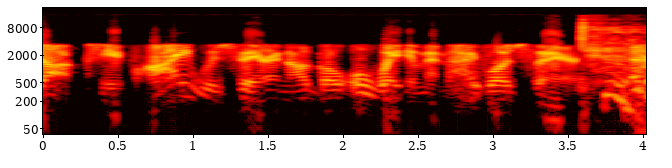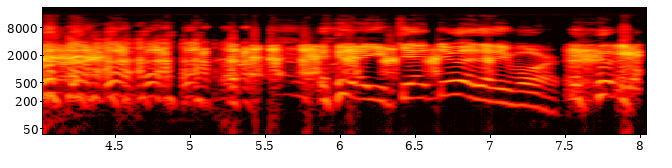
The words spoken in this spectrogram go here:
sucks. If I was there, and I'll go, oh, wait a minute, I was there. yeah, you can't do it anymore. yeah.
